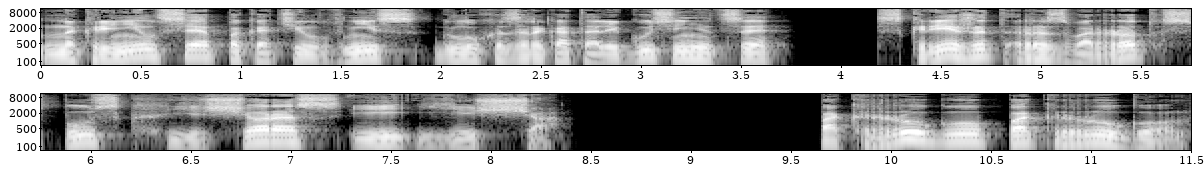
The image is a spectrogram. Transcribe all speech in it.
Накренился, покатил вниз, глухо зарокотали гусеницы, скрежет, разворот, спуск, еще раз и еще. По кругу, по кругу.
